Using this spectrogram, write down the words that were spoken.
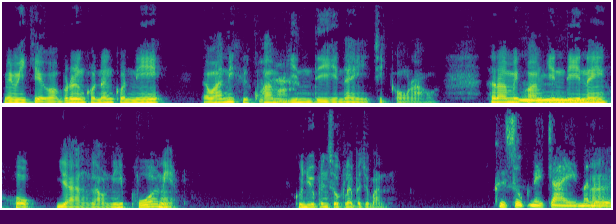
ไม่มีเกี่ยวกับเรื่องคนนั้นคนนี้ แต่ว่านี่คือความยินดีในจิตของเรา ถ้าเรามีความยินดีในหก อย่างเหล่านี้พัวเนี่ย คุณอยู่เป็นสุขเลยปัจจุบัน คือสุขในใจมาเลย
